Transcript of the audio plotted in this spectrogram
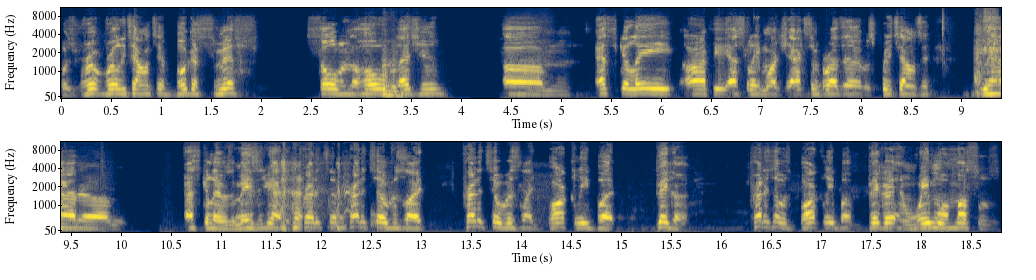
was re- really talented. Booger Smith, Soul in the Hole, legend. Um, Escalade, RIP Escalade, Mark Jackson brother, was pretty talented. You had um, Escalade was amazing. You had Predator. Predator was like Predator was like Barkley but bigger. Predator was Barkley but bigger and way more muscles,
